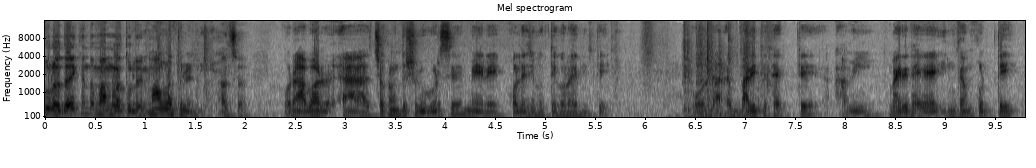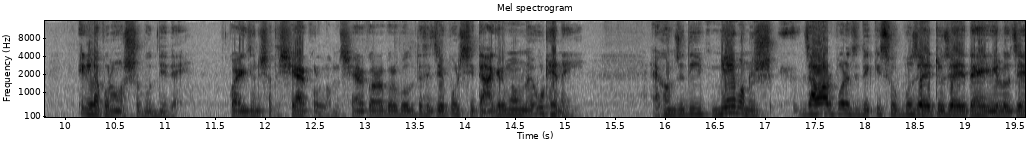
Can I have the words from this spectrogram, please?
তুলে দেয় কিন্তু মামলা তুলে মামলা তুলে নিই আচ্ছা। ওরা আবার চক্রান্ত শুরু করছে মেয়েরে কলেজে ভর্তি করাই দিতে। ও বাড়িতে থাকতে আমি বাইরে থেকে ইনকাম করতে এগুলা পরামর্শ বুদ্ধি দেয়। কয়েকজনের সাথে শেয়ার করলাম। শেয়ার করার পর বলতেছে যে পরিস্থিতি আগের মামলায় উঠে নাই। এখন যদি মেয়ে মানুষ যাওয়ার পরে যদি কিছু বোঝায় টোঝায় দেখা গেল যে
